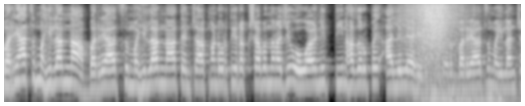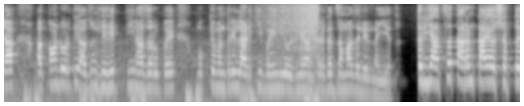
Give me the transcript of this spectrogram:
बऱ्याच महिलांना बऱ्याच महिलांना त्यांच्या अकाउंटवरती रक्षाबंधनाची ओवाळणी तीन हजार रुपये आलेले आहेत. तर बऱ्याच महिलांच्या अकाउंटवरती अजून हे हे तीन हजार रुपये मुख्यमंत्री लाडकी बहीण योजनेअंतर्गत जमा झालेले नाही आहेत तर याचं कारण काय असू शकतं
